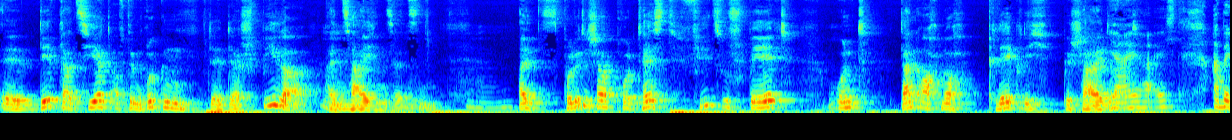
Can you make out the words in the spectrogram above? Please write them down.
äh, deplatziert auf dem Rücken der, der Spieler ein mhm. Zeichen setzen. Mhm. Als politischer Protest viel zu spät und dann auch noch kläglich gescheitert. Ja, ja, echt. Aber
